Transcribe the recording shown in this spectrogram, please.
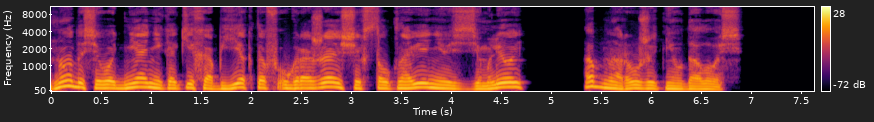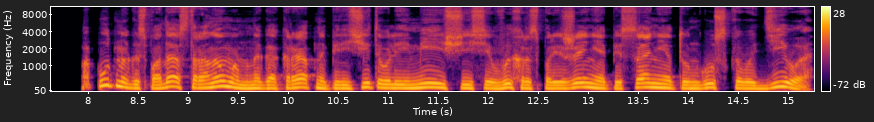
Но до сего дня никаких объектов, угрожающих столкновению с Землей, обнаружить не удалось. Попутно господа астрономы многократно перечитывали имеющиеся в их распоряжении описания Тунгусского дива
